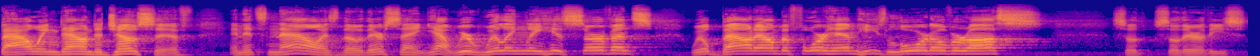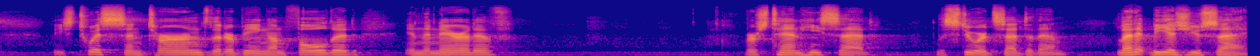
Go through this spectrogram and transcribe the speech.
bowing down to Joseph, and it's now as though they're saying, Yeah, we're willingly his servants. We'll bow down before him. He's Lord over us. So, so there are these, these twists and turns that are being unfolded in the narrative. Verse 10 He said, The steward said to them, Let it be as you say.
